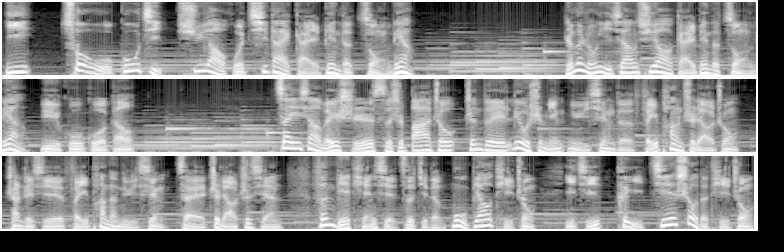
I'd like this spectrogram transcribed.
一、错误估计需要或期待改变的总量。人们容易将需要改变的总量预估过高。在一项为时四十八周、针对六十名女性的肥胖治疗中，让这些肥胖的女性在治疗之前分别填写自己的目标体重，以及可以接受的体重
